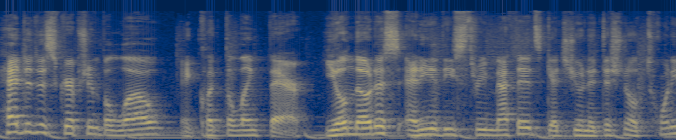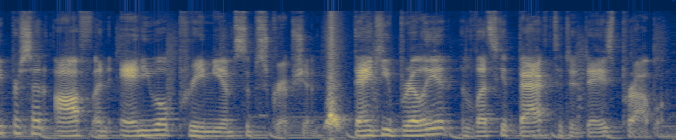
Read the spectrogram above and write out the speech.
head to description below and click the link there. You'll notice any of these three methods get you an additional 20% off an annual premium subscription. Thank you, Brilliant, and let's get back to today's problem.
